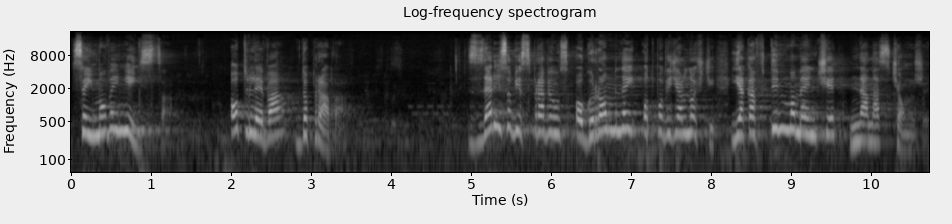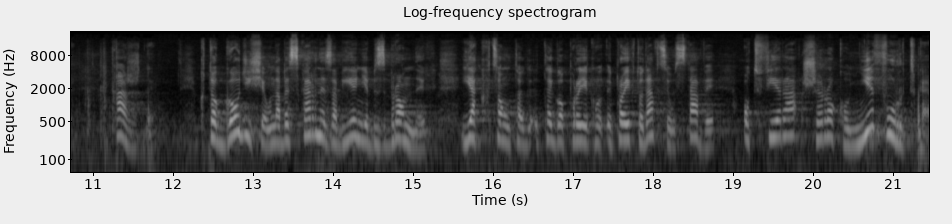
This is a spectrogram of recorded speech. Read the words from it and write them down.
sejmowej miejsca, od lewa do prawa, zdali sobie sprawę z ogromnej odpowiedzialności, jaka w tym momencie na nas ciąży. Każdy, kto godzi się na bezkarne zabijanie bezbronnych, jak chcą te, tego projek- projektodawcy ustawy, otwiera szeroko nie furtkę,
